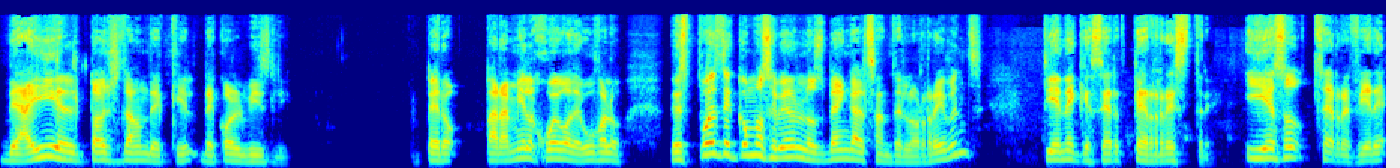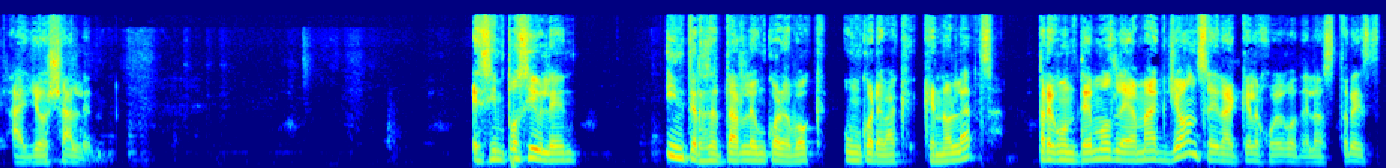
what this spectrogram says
de ahí el touchdown de, de Cole Beasley. Pero para mí el juego de Búfalo, después de cómo se vieron los Bengals ante los Ravens, tiene que ser terrestre. Y eso se refiere a Josh Allen. Es imposible interceptarle un coreback, un coreback que no lanza. Preguntémosle a Mac Jones en aquel juego de las tres,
